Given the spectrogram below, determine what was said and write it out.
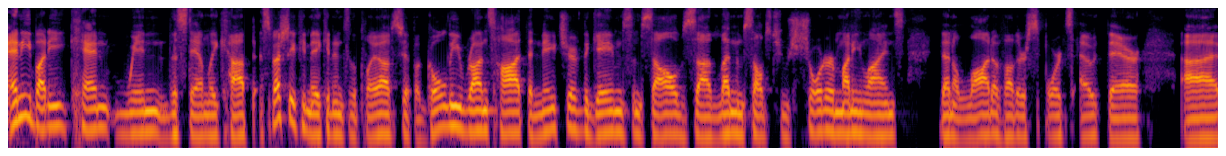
Anybody can win the Stanley Cup, especially if you make it into the playoffs. If a goalie runs hot, the nature of the games themselves uh, lend themselves to shorter money lines than a lot of other sports out there uh,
